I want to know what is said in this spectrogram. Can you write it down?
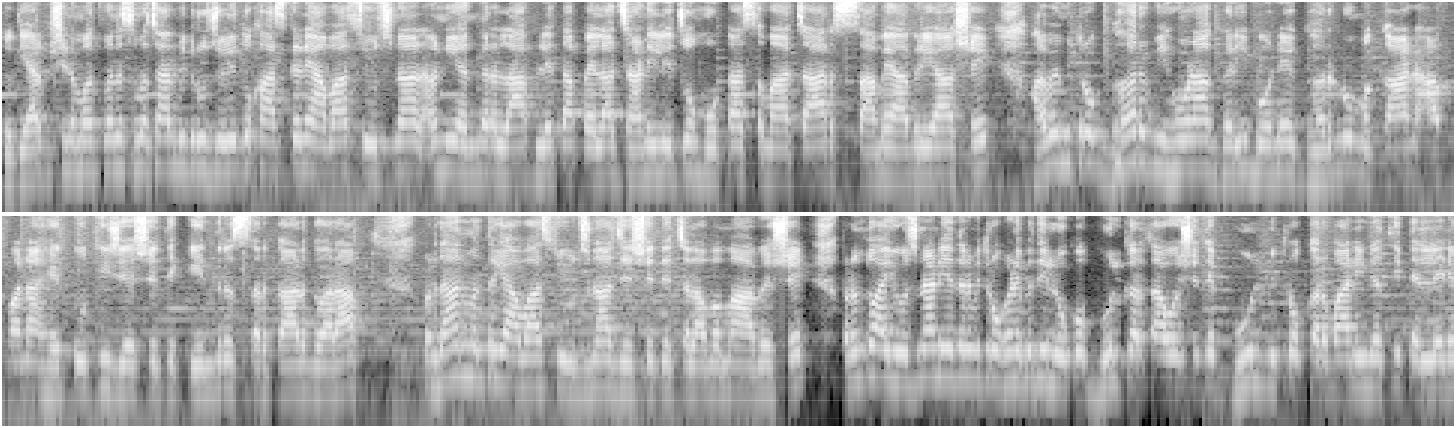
તો ત્યાર પછીના મહત્વના સમાચાર મિત્રો જોઈએ તો ખાસ કરીને આવાસ યોજનાની અંદર લાભ લેતા પહેલા જાણી લેજો, મોટા સમાચાર સામે આવી રહ્યા છે. હવે મિત્રો ઘર વિહોણા ગરીબોને ઘરનું મકાન આપવાના હેતુથી જે છે તે કેન્દ્ર સરકાર દ્વારા પ્રધાનમંત્રી આવાસ યોજના જે છે તે ચલાવવામાં આવે છે. પરંતુ આ યોજનાની અંદર મિત્રો ઘણી બધી લોકો ભૂલ કરતા હોય છે, તે ભૂલ મિત્રો કરવાની નથી. તેને લઈને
